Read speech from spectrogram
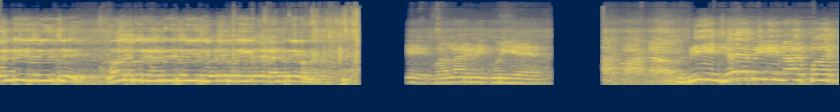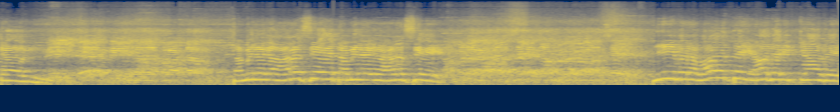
நன்றி தெரிவித்து வாய்ப்புக்கு நன்றி தெரிவித்து விடைபெறுகிறேன். நன்றி. வணக்கம் வரலாறுகளை கூறிய பிஜேபியின் ஆர்ப்பாட்டம் தமிழக அரசே தமிழக அரசே. தீவிரவாதத்தை ஆதரிக்காது.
